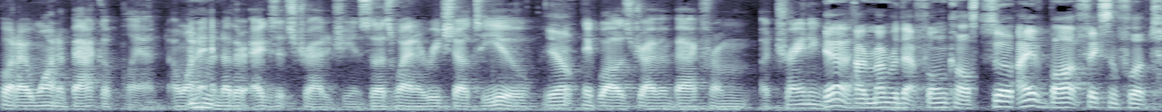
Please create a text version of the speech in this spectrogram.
but I want a backup plan. I want mm-hmm. another exit strategy. And so that's why I reached out to you. Yeah. I think while I was driving back from a training. Yeah. I remember that phone call. So I have bought, fixed, and flipped.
